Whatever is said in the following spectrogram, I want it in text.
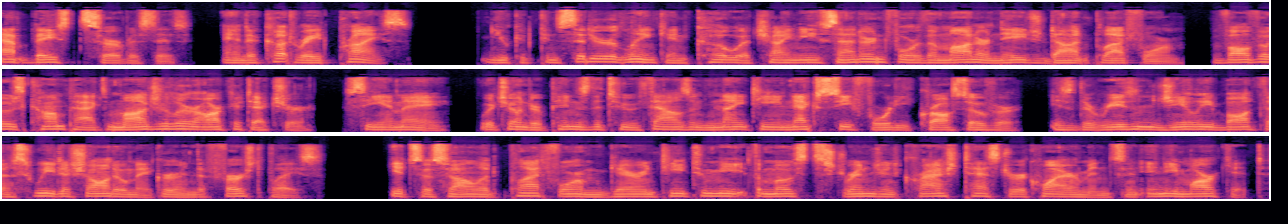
app-based services, and a cut-rate price. You could consider Lynk & Co a Chinese Saturn for the modern age. Platform, Volvo's compact modular architecture, CMA, which underpins the 2019 XC40 crossover, is the reason Geely bought the Swedish automaker in the first place. It's a solid platform guaranteed to meet the most stringent crash test requirements in any market.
